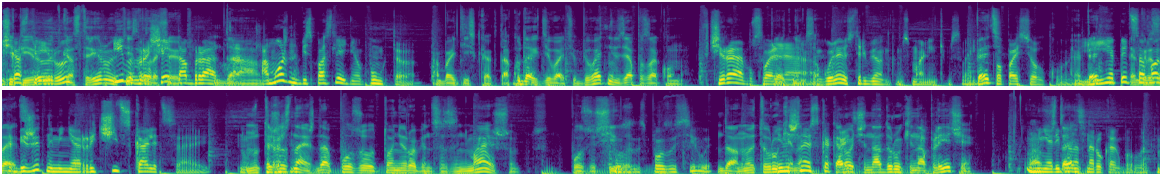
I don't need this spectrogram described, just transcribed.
Чипируют, кастрируют кастрируют и и возвращают обратно. Да. А можно без последнего пункта? Обойтись как-то. А куда их девать? Убивать нельзя по закону. Вчера буквально гуляю с ребенком, с маленьким своим, Опять? по поселку. Опять И опять собака огрызается? бежит на меня, рычит, скалится. Ну, ты же знаешь, да, позу Тони Робинса занимаешь, позу силы. Позу, позу силы. Да, но это руки... начинаю на-. Короче, надо руки на плечи. У а, меня встать. ребенок на руках был в этот А,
